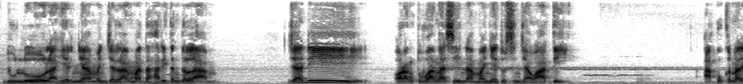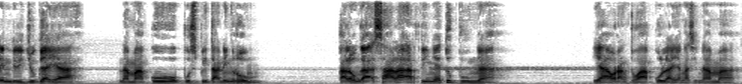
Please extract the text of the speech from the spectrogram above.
Dulu lahirnya menjelang matahari tenggelam. Jadi orang tua ngasih namanya itu Senjawati. Aku kenalin diri juga ya. Namaku Puspita Ningrum Kalau nggak salah artinya itu bunga. Ya orang tua aku lah yang ngasih nama.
